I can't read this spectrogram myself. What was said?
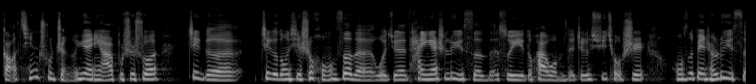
搞清楚整个原因，而不是说这个。这个东西是红色的，我觉得它应该是绿色的，所以的话，我们的这个需求是红色变成绿色，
